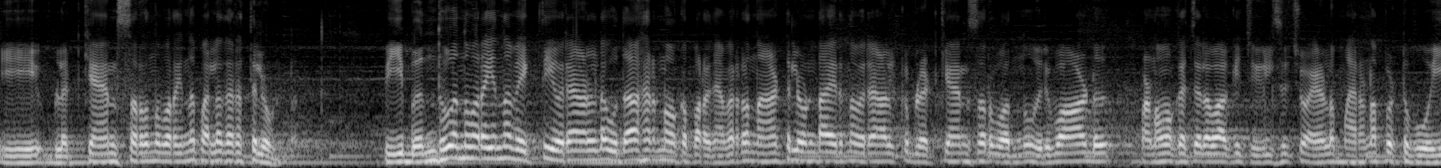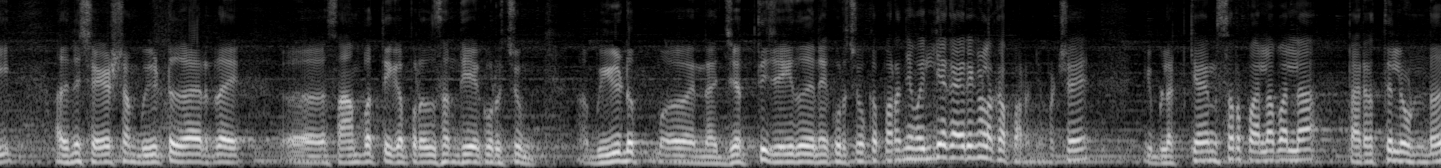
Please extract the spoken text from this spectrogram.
ഈ ബ്ലഡ് ക്യാൻസർ എന്ന് പറയുന്ന പലതരത്തിലുണ്ട്. ഇപ്പോൾ ഈ ബന്ധു എന്ന് പറയുന്ന വ്യക്തി ഒരാളുടെ ഉദാഹരണമൊക്കെ പറഞ്ഞു. അവരുടെ നാട്ടിലുണ്ടായിരുന്ന ഒരാൾക്ക് ബ്ലഡ് ക്യാൻസർ വന്നു. ഒരുപാട് പണമൊക്കെ ചിലവാക്കി ചികിത്സിച്ചു. അയാൾ മരണപ്പെട്ടു പോയി. അതിനുശേഷം വീട്ടുകാരുടെ സാമ്പത്തിക പ്രതിസന്ധിയെക്കുറിച്ചും വീട് പിന്നെ ജപ്തി ചെയ്തതിനെക്കുറിച്ചും ഒക്കെ പറഞ്ഞ് വലിയ കാര്യങ്ങളൊക്കെ പറഞ്ഞു. പക്ഷേ ഈ ബ്ലഡ് ക്യാൻസർ പല പല തരത്തിലുണ്ട്.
